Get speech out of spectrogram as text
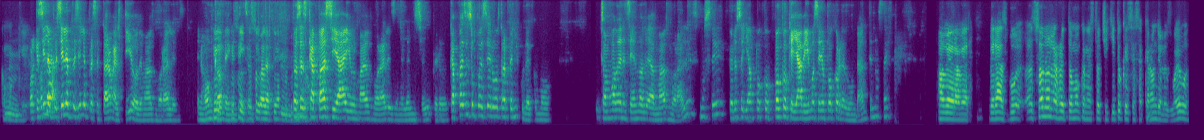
Como Mm. que... Porque sí, sea- le, sí, le, sí le presentaron al tío de Miles Morales en Homecoming. sí, sí, entonces, entonces, capaz sí hay un Miles Morales en el MCU, pero capaz eso puede ser otra película, como Tom Holland enseñándole a Miles Morales, no sé, pero eso ya un poco, poco que ya vimos sería un poco redundante, no sé. A ver, a ver, verás, solo le retomo con esto chiquito que se sacaron de los huevos.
